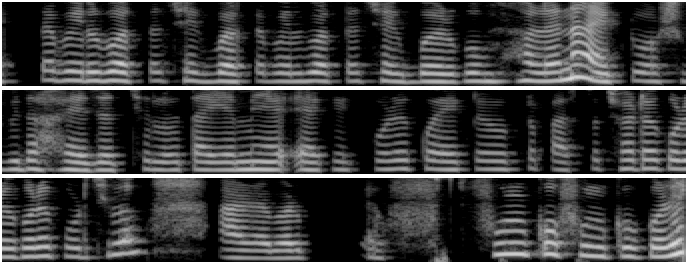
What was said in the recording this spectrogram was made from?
একটা বেলবো, একটা ছেঁকবো, একটা বেলবো, একটা ছেঁকবো এরকম হলে না একটু অসুবিধা হয়ে যাচ্ছিল। তাই আমি এক এক করে কয়েকটা একটা পাঁচটা ছটা করে করে করছিলাম। আর আবার ফুলকো ফুলকো করে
